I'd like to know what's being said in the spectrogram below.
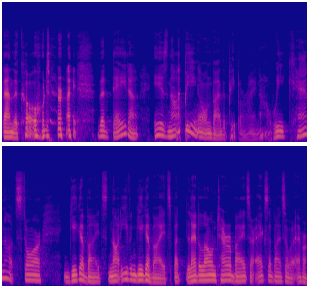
than the code, right? The data is not being owned by the people right now. We cannot store gigabytes, not even gigabytes, but let alone terabytes or exabytes or whatever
